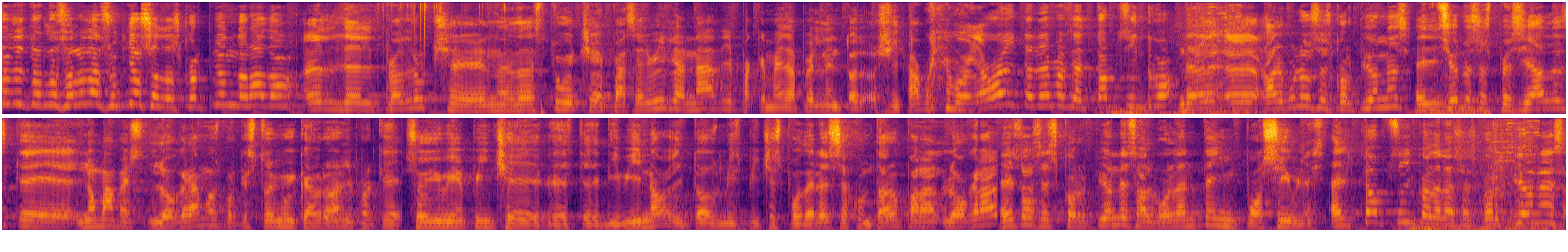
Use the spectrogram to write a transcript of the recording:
súbditos, los saluda su dios, el escorpión dorado, el del peluche en el estuche, para servirle a nadie, para que me la pelen todos. Sí, a huevo. Y hoy tenemos el top 5 de eh, algunos escorpiones, ediciones especiales que, no mames, logramos porque estoy muy cabrón y porque soy bien pinche este, divino y todos mis pinches poderes se juntaron para lograr esos escorpiones al volante imposibles. El top 5 de los escorpiones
